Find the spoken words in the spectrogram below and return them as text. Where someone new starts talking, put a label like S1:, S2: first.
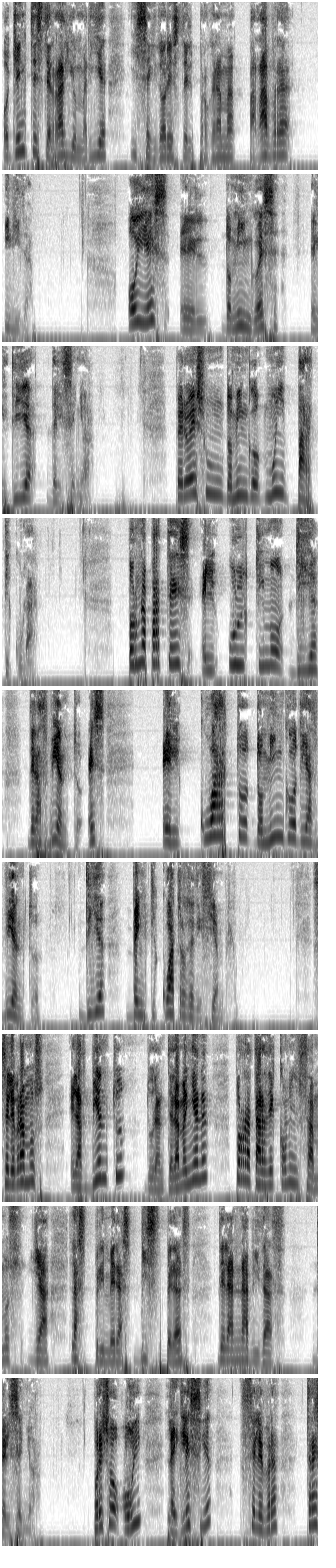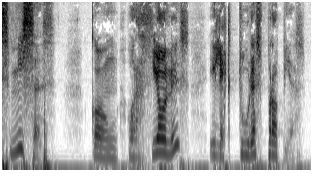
S1: oyentes de Radio María y seguidores del programa Palabra y Vida. Hoy es el domingo, es el día del Señor. Pero es un domingo muy particular. Por una parte es el último día del Adviento, es el cuarto domingo de Adviento, día 24 de diciembre. Celebramos el Adviento durante la mañana, por la tarde comenzamos ya las primeras vísperas de la Navidad del Señor. Por eso hoy la Iglesia celebra tres misas con oraciones y lecturas propias.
